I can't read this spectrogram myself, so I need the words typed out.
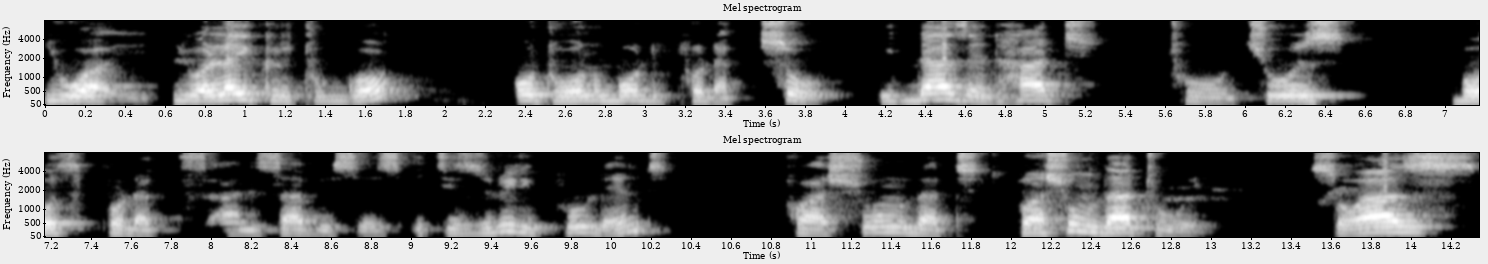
you are you are likely to go or to onboard product. So it doesn't hurt to choose both products and services. It is really prudent to assume that to assume that way so as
